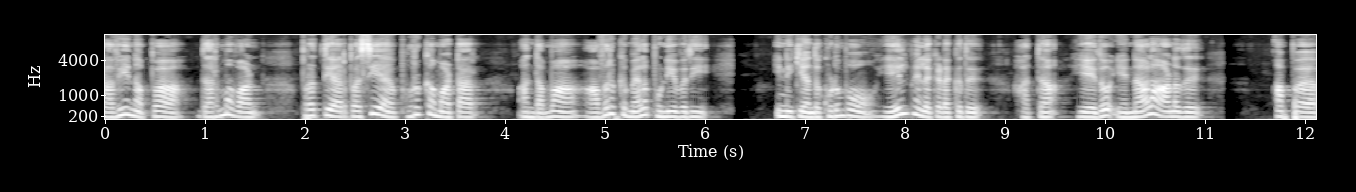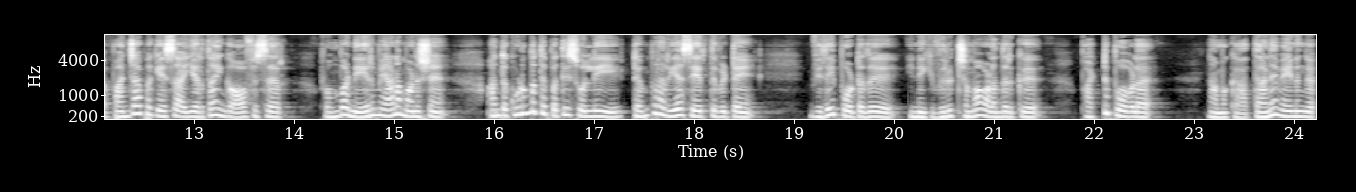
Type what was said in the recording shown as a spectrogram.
ரவின் அப்பா தர்மவான். பிரத்யார் பசியை பொறுக்க மாட்டார். அந்த அம்மா அவருக்கு மேலே புண்ணியவதி. இன்றைக்கி அந்த குடும்பம் ஏழ்மையில் கிடக்குது. அதான் ஏதோ என்னால் ஆனது. அப்போ பஞ்சாபகேச ஐயர் தான் எங்கள் ஆஃபீஸர் ரொம்ப நேர்மையான மனுஷன். அந்த குடும்பத்தை பற்றி சொல்லி டெம்பரரியாக சேர்த்து விட்டேன். விதை போட்டது இன்னைக்கு விருட்சமாக வளர்ந்துருக்கு. பட்டு போகல நமக்கு அதானே வேணுங்க.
